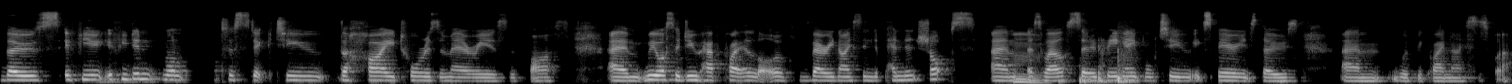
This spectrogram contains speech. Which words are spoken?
those if you if you didn't want to stick to the high tourism areas of Bath. Um, we also do have quite a lot of very nice independent shops um, mm. as well. So being able to experience those um, would be quite nice as well.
